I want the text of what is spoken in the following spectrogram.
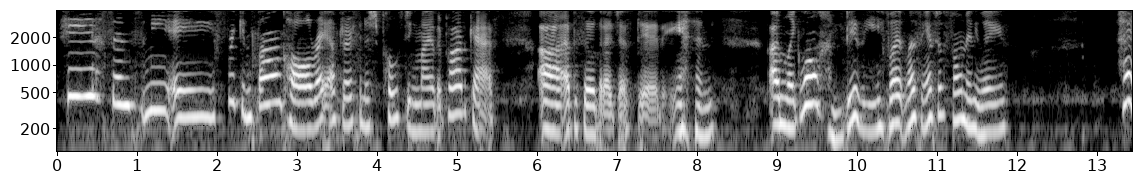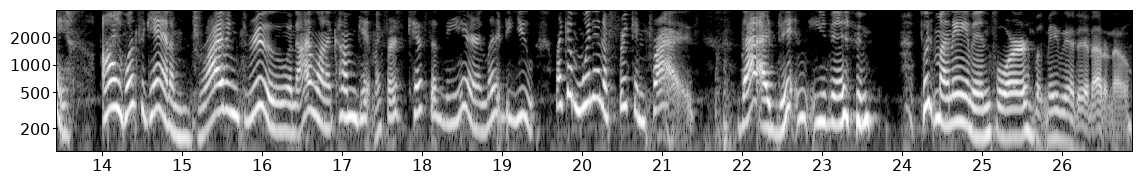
He sends me a freaking phone call right after I finished posting my other podcast uh, episode that I just did. And I'm like, well, I'm busy, but let's answer the phone anyways. Hey, I once again I'm driving through and I want to come get my first kiss of the year and let it be you. Like I'm winning a freaking prize that I didn't even put my name in for, but maybe I did. I don't know.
